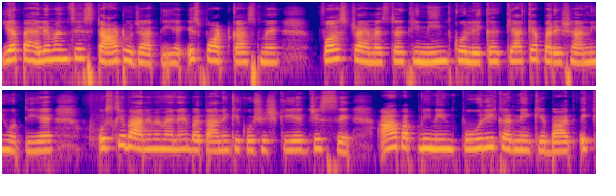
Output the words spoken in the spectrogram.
यह पहले मन से स्टार्ट हो जाती है इस पॉडकास्ट में फ़र्स्ट ट्राइमेस्टर की नींद को लेकर क्या क्या परेशानी होती है उसके बारे में मैंने बताने की कोशिश की है जिससे आप अपनी नींद पूरी करने के बाद एक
